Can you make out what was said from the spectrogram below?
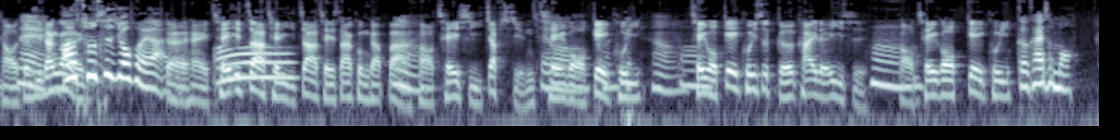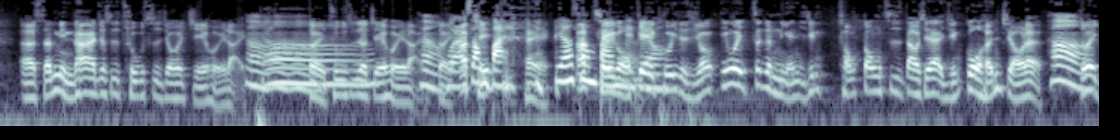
好，就是咱讲，出事就回来。对，嘿，车一早，车二早，车三困较饱，好，车四接行，车五隔开，车五隔开是隔开的意思。嗯，好，车五隔开，隔开什么？呃，神明大概就是出事就会接回来。嗯，对，出事就接回来。对，回来上班，嘿，要上班。车五隔亏的时候，因为这个年已经从冬至到现在已经过很久了，嗯，所以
